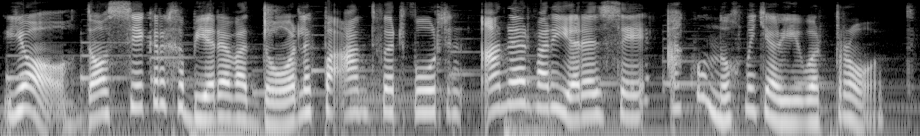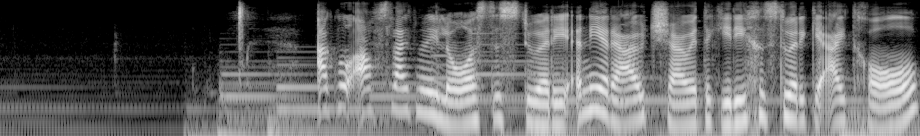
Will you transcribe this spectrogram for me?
ja, daar's sekere gebede wat dadelik beantwoord word en ander wat die Here sê, ek wil nog met jou hieroor praat. Ek wil afsluit met die laaste storie. In die roadshow het ek hierdie gestorietjie uitgehaal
